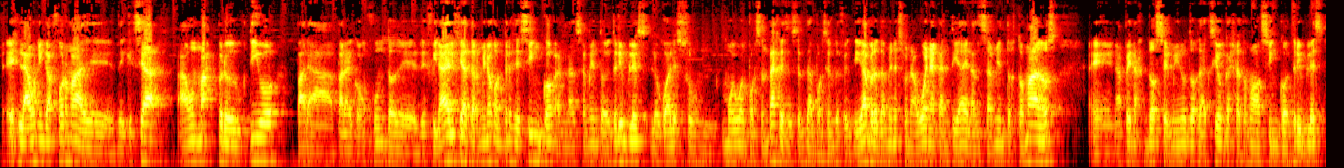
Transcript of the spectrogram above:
es la única forma de, que sea aún más productivo para, para el conjunto de, Filadelfia. Terminó con 3 de 5 en lanzamiento de triples, lo cual es un muy buen porcentaje, 60% de efectividad, pero también es una buena cantidad de lanzamientos tomados. en apenas 12 minutos de acción que haya tomado 5 triples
